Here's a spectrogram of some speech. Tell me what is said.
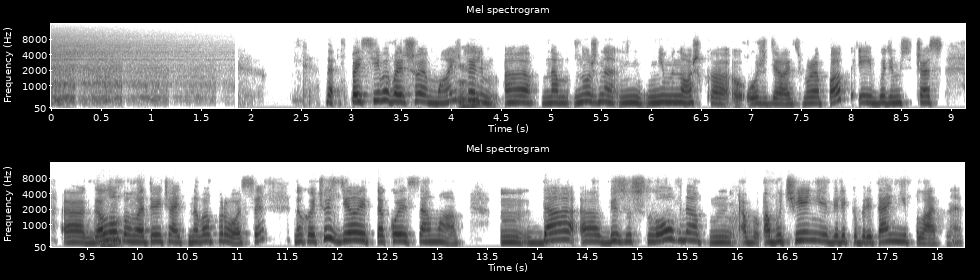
Да, спасибо большое, Малькольм. Uh-huh. Нам нужно немножко э, уже делать wrap-up, и будем сейчас э, галопом uh-huh. отвечать на вопросы, но хочу сделать такой самап. Да, безусловно, обучение в Великобритании платное.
